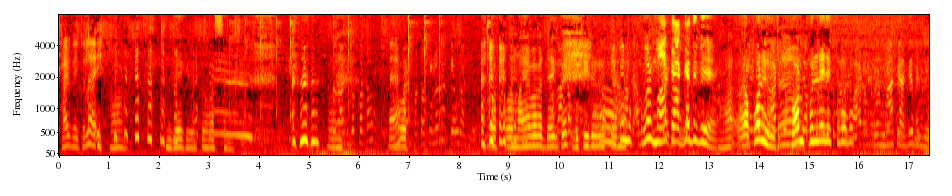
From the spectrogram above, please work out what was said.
ছাড়বে চলাই হ্যাঁ। দেখি আসছে হ্যাঁ? বাবা দেখবে ওর মাকে আগে দিবে। হ্যাঁ, ফোন খুললেই দেখতে পাবে। ওর মাকে আগে দিবে।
